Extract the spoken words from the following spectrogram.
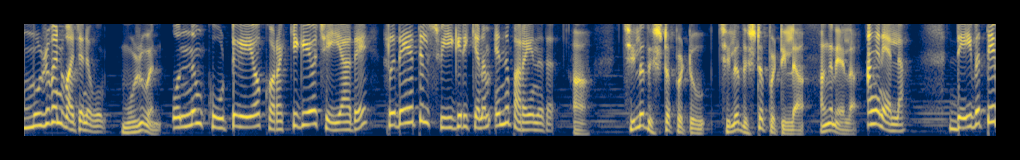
മുഴുവൻ വചനവും. മുഴുവൻ. ഒന്നും കൂട്ടുകയോ കുറയ്ക്കുകയോ ചെയ്യാതെ ഹൃദയത്തിൽ സ്വീകരിക്കണം എന്ന് പറയുന്നത്. ആ ചിലത് ഇഷ്ടപ്പെട്ടു ചിലത് ഇഷ്ടപ്പെട്ടില്ല അങ്ങനെയല്ല. അങ്ങനെയല്ല. ദൈവത്തെ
